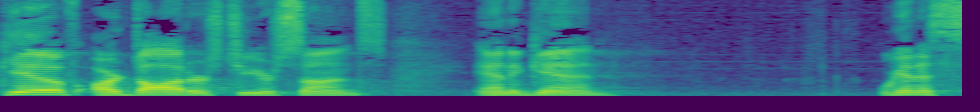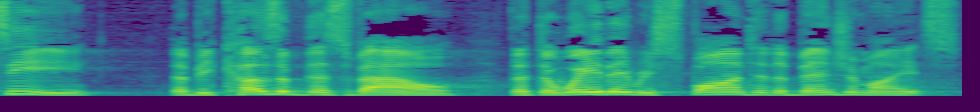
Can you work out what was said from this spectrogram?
give our daughters to your sons. And again, we're going to see that because of this vow, that the way they respond to the Benjamites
